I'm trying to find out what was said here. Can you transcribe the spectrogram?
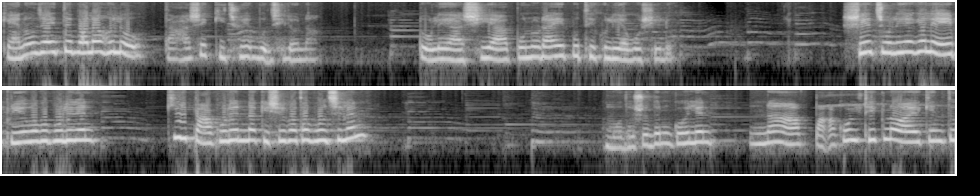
কেন যাইতে বলা হলো তাহা সে কিছুই বুঝিল না। টোলে আসিয়া পুনরায় পুঁথি খুলিয়া বসিল। সে চলিয়া গেলে প্রিয়বাবু বলিলেন, কি পাগলের না কিসের কথা বলছিলেন? মধুসূদন কহিলেন, না, পাগল ঠিক নয়, কিন্তু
